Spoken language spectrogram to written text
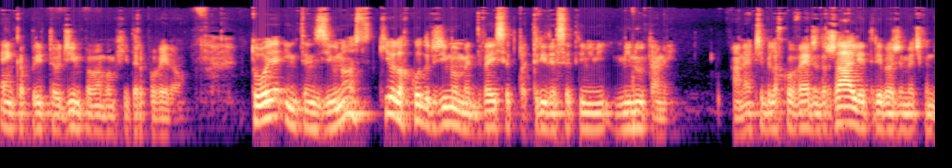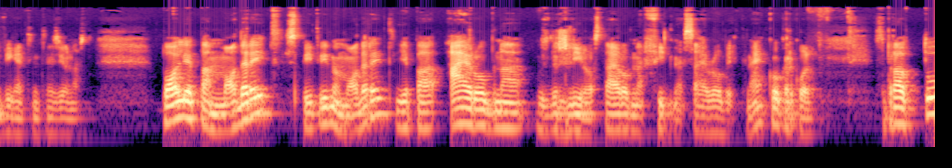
Enkrat pridete v džim, pa vam bom hitro povedal. To je intenzivnost, ki jo lahko držimo med 20 in 30 minutami. Če bi lahko več držali, je treba že večkrat dvigati intenzivnost. Pol je pa moderate, spet vidimo moderate, je pa aerobna vzdržljivost, aerobna fitness, aerobik, kako koli. Se pravi, to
